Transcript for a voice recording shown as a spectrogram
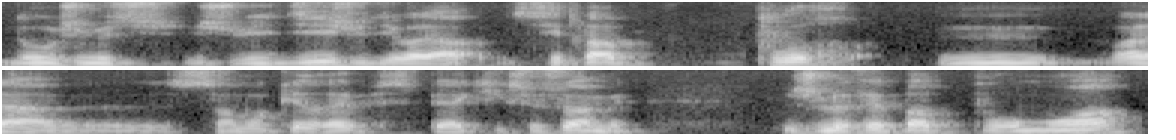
Donc, je, me je lui ai dit, je lui ai dit, voilà, c'est pas pour, mm, voilà, euh, sans manquer de respect à qui que ce soit, mais je le fais pas pour moi.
